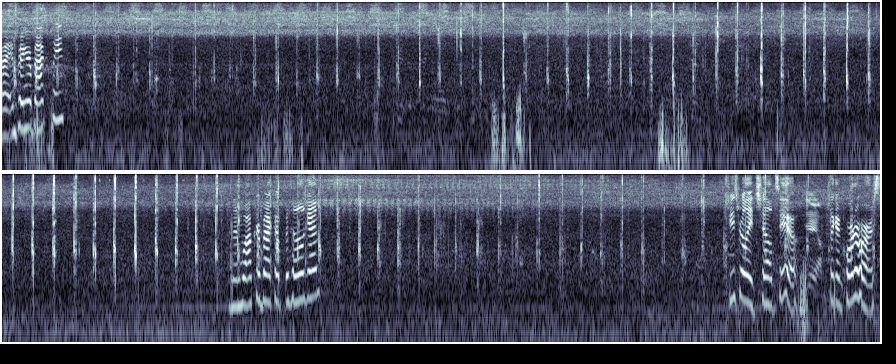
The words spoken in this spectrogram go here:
All right, and bring her back, please. And then walk her back up the hill again. She's really chill too. Yeah. It's like a quarter horse.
